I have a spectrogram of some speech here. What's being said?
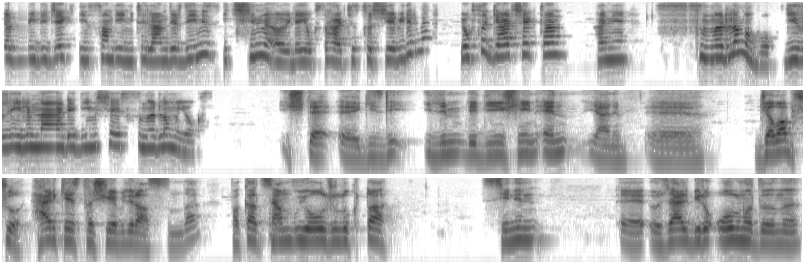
taşıyabilecek insan diye nitelendirdiğimiz için mi öyle yoksa herkes taşıyabilir mi? Yoksa gerçekten hani sınırlı mı bu? Gizli ilimler dediğimiz şey sınırlı mı yoksa? İşte e, gizli ilim dediğin şeyin en yani e, cevap şu. Herkes taşıyabilir aslında. Fakat sen Evet. bu yolculukta senin e, özel biri olmadığını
